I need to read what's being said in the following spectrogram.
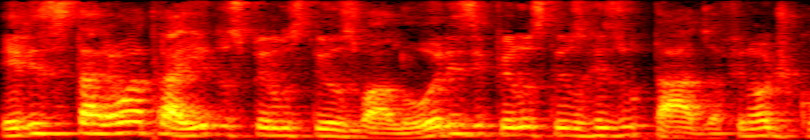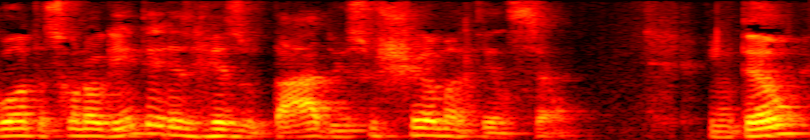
Eles estarão atraídos pelos teus valores e pelos teus resultados. Afinal de contas, quando alguém tem resultado, isso chama atenção. Então,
